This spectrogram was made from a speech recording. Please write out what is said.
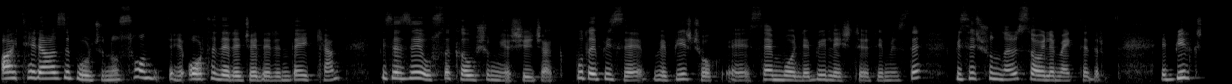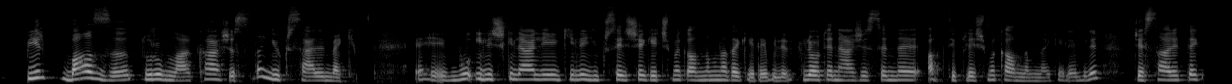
Ay terazi burcunun son e, orta derecelerindeyken bize Zeus'la kavuşum yaşayacak. Bu da bize ve birçok e, sembolle birleştirdiğimizde bize şunları söylemektedir. E, bir bir bazı durumlar karşısında yükselmek. E, bu ilişkilerle ilgili yükselişe geçmek anlamına da gelebilir. Flört enerjisinde aktifleşmek anlamına gelebilir. Cesarette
